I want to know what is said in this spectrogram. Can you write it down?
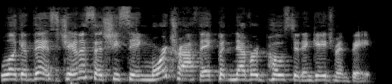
Look at this. Jana says she's seeing more traffic, but never posted engagement bait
